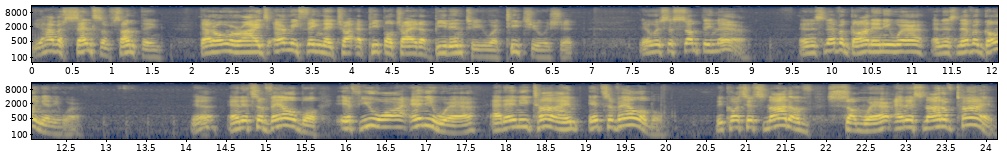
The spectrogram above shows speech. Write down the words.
You have a sense of something that overrides everything they try uh, people try to beat into you or teach you or shit. There was just something there. And it's never gone anywhere and it's never going anywhere. Yeah? And it's available. If you are anywhere at any time, it's available. Because it's not of somewhere and it's not of time.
